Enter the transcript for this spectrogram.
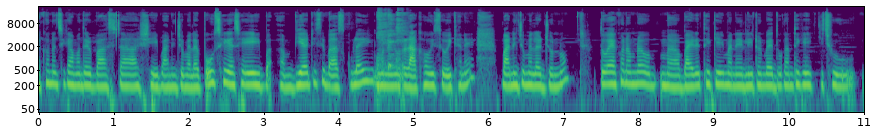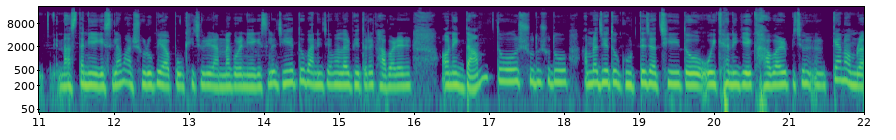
এখন হচ্ছে কি আমাদের বাসটা সেই বাণিজ্য মেলায় পৌঁছে গেছে, এই বিআরটিসি বাসগুলাই মানে রাখা হয়েছে ওইখানে বাণিজ্য মেলার জন্য। তো এখন আমরা বাইরে থেকেই মানে লিটন ভাইয়ের দোকান থেকে কিছু নাস্তা নিয়ে গেছিলাম, আর সুরভি আপু খিচুড়ি রান্না করে নিয়ে গেছিল, যেহেতু বাণিজ্য মেলার ভেতরে খাবারের অনেক দাম, তো শুধু শুধু আমরা যেহেতু ঘুরতে যাচ্ছি, তো ওইখানে গিয়ে খাবার পিছনে, কেন আমরা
